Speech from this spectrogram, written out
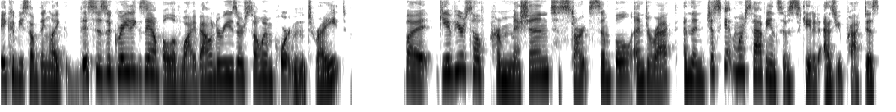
It could be something like, this is a great example of why boundaries are so important, right? But give yourself permission to start simple and direct, and then just get more savvy and sophisticated as you practice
